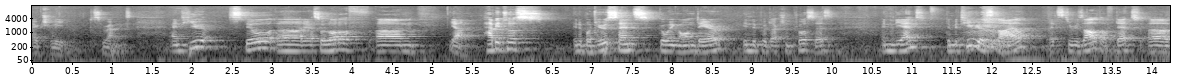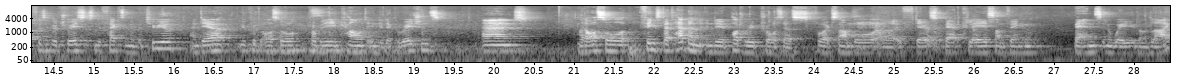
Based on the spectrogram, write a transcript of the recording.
actually the ceramics. And here still uh, there's a lot of um, yeah, habitus in a Bourdieu sense going on there in the production process. And in the end, the material style, that's the result of that, uh, physical traces and effects in the material, and there you could also probably count in the decorations. And but also things that happen in the pottery process. For example, uh, if there's bad clay, something bends in a way you don't like.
